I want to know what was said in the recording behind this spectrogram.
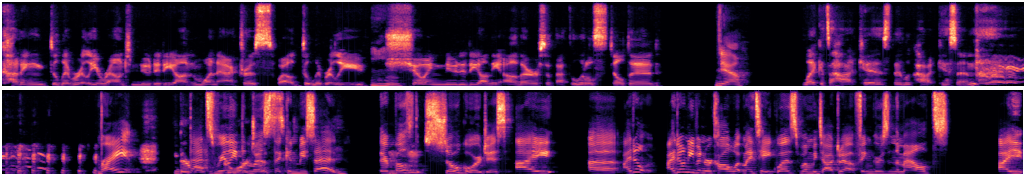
cutting deliberately around nudity on one actress while deliberately mm-hmm. showing nudity on the other. So that's a little stilted. Yeah. Like it's a hot kiss. They look hot kissing. right? They're That's really gorgeous. the most that can be said. They're mm-hmm. both so gorgeous. I uh, I don't I don't even recall what my take was when we talked about fingers in the mouths. I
